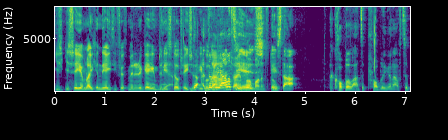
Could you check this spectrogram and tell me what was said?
you you see him like in the 85th minute of games and yeah. he's still chasing the, people the down reality and trying is, on and stuff. is that a couple of lads are probably going to have to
